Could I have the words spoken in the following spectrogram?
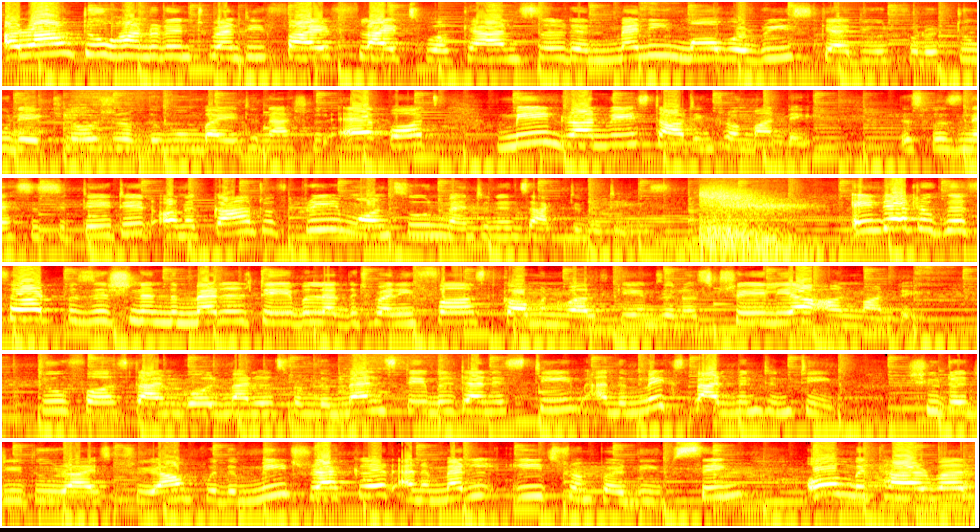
Around 225 flights were cancelled and many more were rescheduled for a two-day closure of the Mumbai International Airport's main runway starting from Monday. This was necessitated on account of pre-monsoon maintenance activities. India took the third position in the medal table at the 21st Commonwealth Games in Australia on Monday. Two first-time gold medals from the men's table tennis team and the mixed badminton team. Shooter Jitu Rai's triumph with a meet record and a medal each from Pardeep Singh, Om Mitharwal,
